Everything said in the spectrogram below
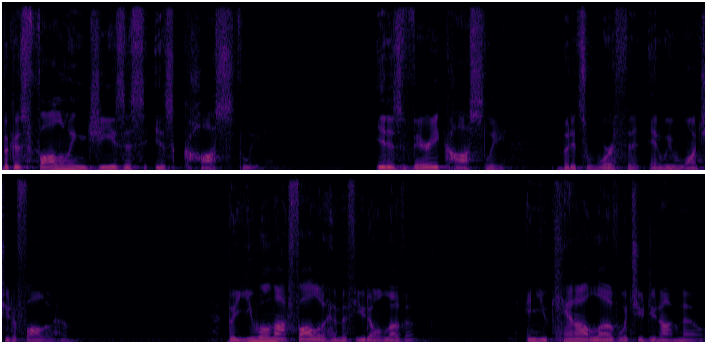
Because following Jesus is costly. It is very costly, but it's worth it, and we want you to follow him. But you will not follow him if you don't love him, and you cannot love what you do not know.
